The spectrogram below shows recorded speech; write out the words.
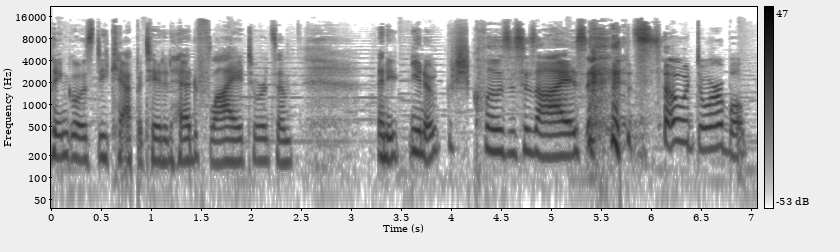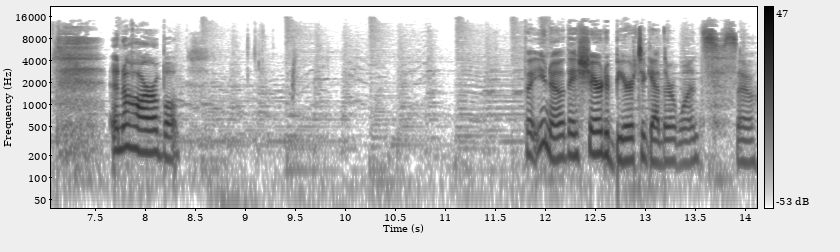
Linguo's decapitated head fly towards him. And he, you know, closes his eyes. it's so adorable and horrible. But, you know, they shared a beer together once, so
